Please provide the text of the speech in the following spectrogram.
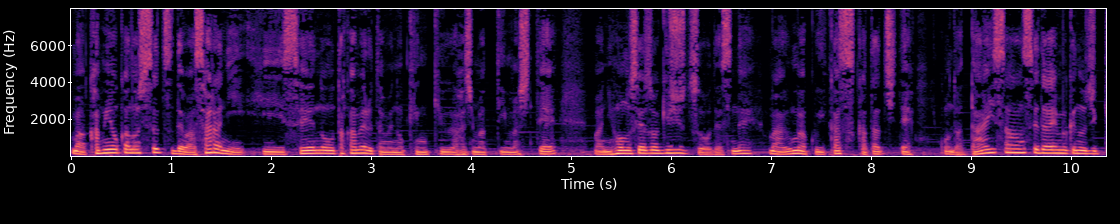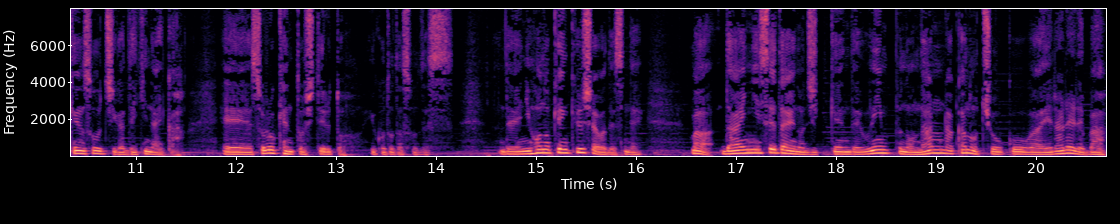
まあ、上岡の施設ではさらに性能を高めるための研究が始まっていまして、まあ、日本の製造技術をですね、まあ、うまく生かす形で今度は第三世代向けの実験装置ができないか、えー、それを検討しているということだそうです。で日本の研究者はですねまあ、第2世代の実験でウィンプの何らかの兆候が得られれば、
